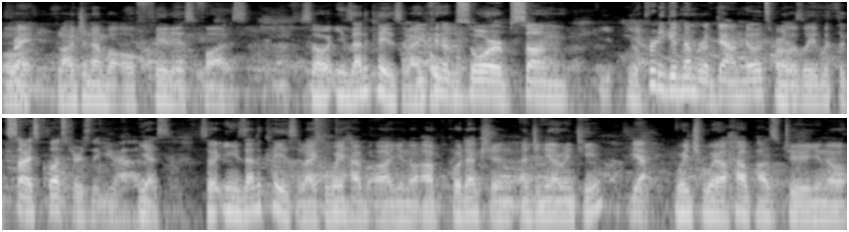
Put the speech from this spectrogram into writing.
or Right. large number of failures for us. So in that case, like You can absorb some yeah. a pretty good number of down nodes probably with the size clusters that you have. Yes. So in that case, like we have, uh, you know, a production engineering team, Yeah. which will help us to, you know,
